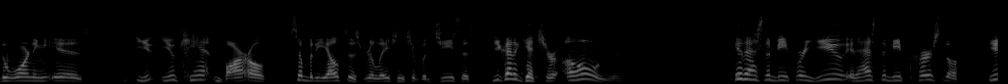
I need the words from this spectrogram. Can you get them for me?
The warning is you, you can't borrow somebody else's relationship with Jesus. You got to get your own. It has to be for you, it has to be personal. You,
